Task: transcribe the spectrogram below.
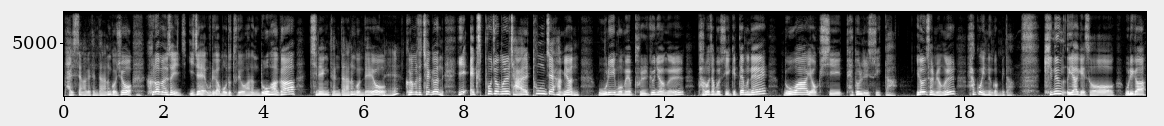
발생하게 된다는 거죠. 그러면서 이제 우리가 모두 두려워하는 노화가 진행된다는 건데요. 네. 그러면서 책은 이 엑스포좀을 잘 통제하면 우리 몸의 불균형을 바로잡을 수 있기 때문에 노화 역시 되돌릴 수 있다. 이런 설명을 하고 있는 겁니다. 기능의학에서 우리가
